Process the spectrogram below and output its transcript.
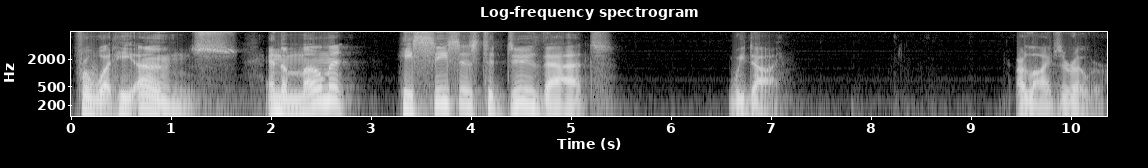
for what he owns. And the moment he ceases to do that, we die. Our lives are over.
